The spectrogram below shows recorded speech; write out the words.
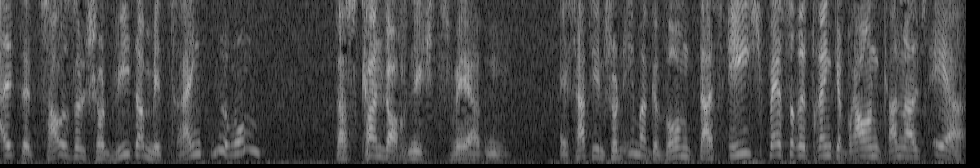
alte Zausel schon wieder mit Tränken rum? Das kann doch nichts werden. Es hat ihn schon immer gewurmt, dass ich bessere Tränke brauen kann als er.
